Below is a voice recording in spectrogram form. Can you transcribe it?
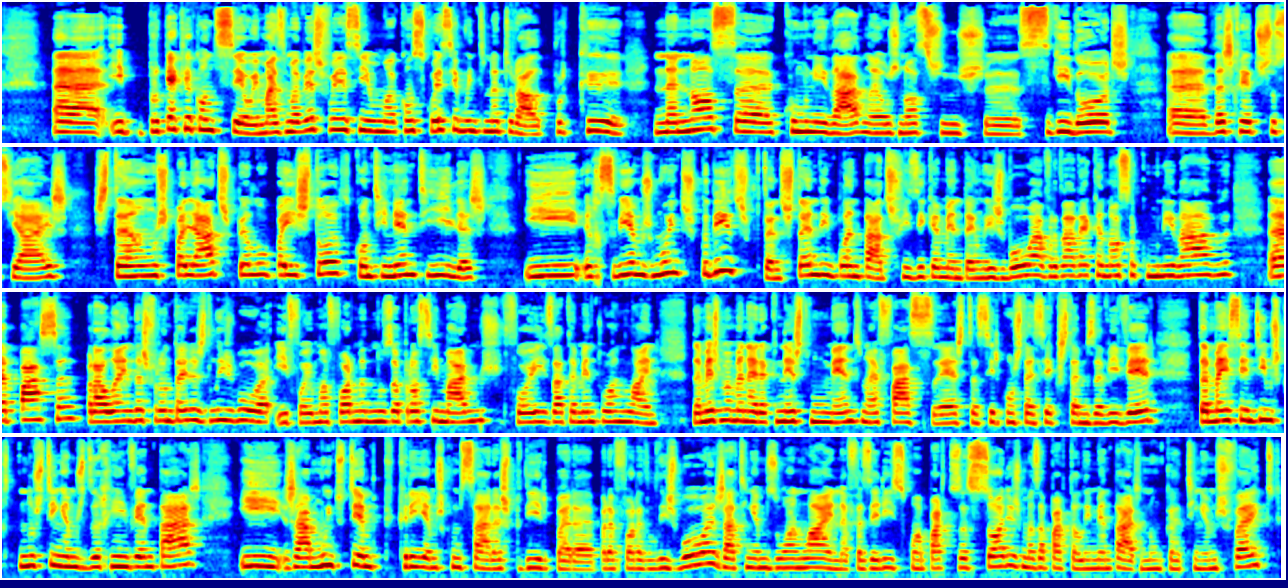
Uh, e porque é que aconteceu? E mais uma vez foi assim uma consequência muito natural, porque na nossa comunidade, é, os nossos uh, seguidores uh, das redes sociais estão espalhados pelo país todo, continente e ilhas e recebíamos muitos pedidos. Portanto, estando implantados fisicamente em Lisboa, a verdade é que a nossa comunidade uh, passa para além das fronteiras de Lisboa e foi uma forma de nos aproximarmos, foi exatamente o online. Da mesma maneira que neste momento, não é, face a esta circunstância que estamos a viver, também sentimos que nos tínhamos de reinventar e já há muito tempo que queríamos começar a expedir para, para fora de Lisboa, já tínhamos o online a fazer isso com a parte dos acessórios, mas a parte alimentar nunca tínhamos feito.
